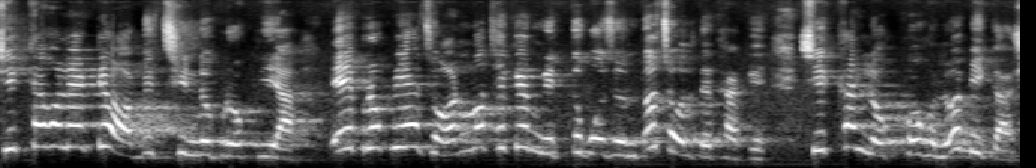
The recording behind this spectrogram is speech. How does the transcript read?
শিক্ষা হলো একটি অবিচ্ছিন্ন প্রক্রিয়া। এই প্রক্রিয়া জন্ম থেকে মৃত্যু পর্যন্ত চলতে থাকে। শিক্ষার লক্ষ্য হলো বিকাশ।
